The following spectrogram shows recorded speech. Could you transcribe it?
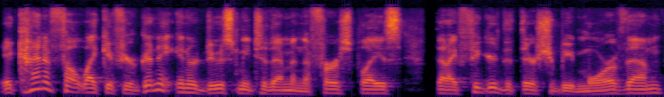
it kind of felt like if you're going to introduce me to them in the first place, that I figured that there should be more of them.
